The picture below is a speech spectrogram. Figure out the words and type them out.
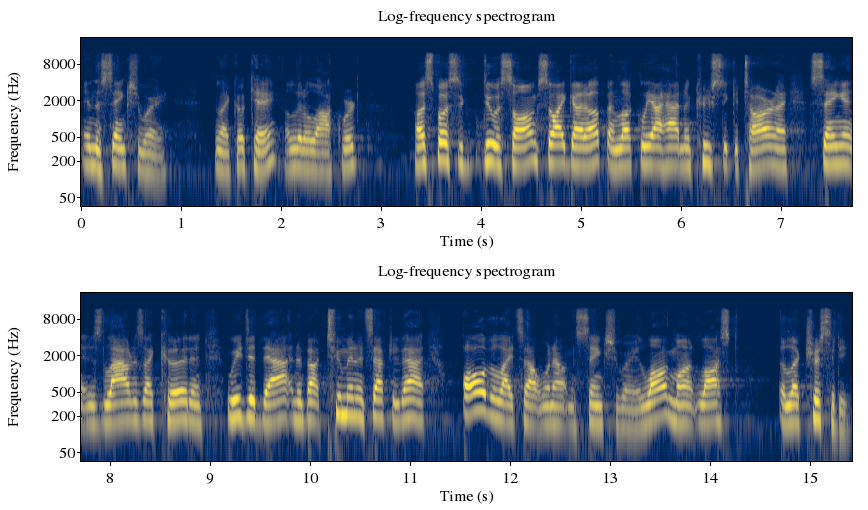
in the sanctuary. You're like, okay, a little awkward. I was supposed to do a song, so I got up, and luckily I had an acoustic guitar, and I sang it as loud as I could, and we did that. And about two minutes after that, all the lights out went out in the sanctuary. Longmont lost electricity,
